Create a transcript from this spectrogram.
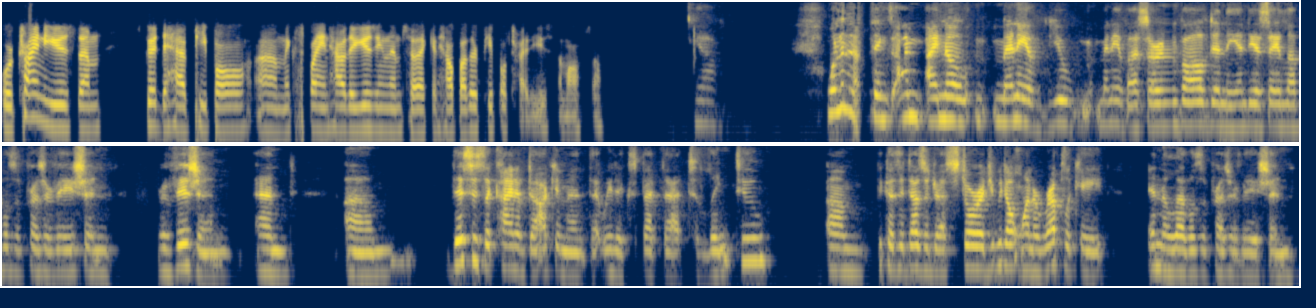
who are trying to use them. It's good to have people um, explain how they're using them so that can help other people try to use them also. Yeah. One of the things I'm, I know many of you, many of us are involved in the NDSA levels of preservation revision. And um, this is the kind of document that we'd expect that to link to um, because it does address storage. We don't want to replicate in the levels of preservation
